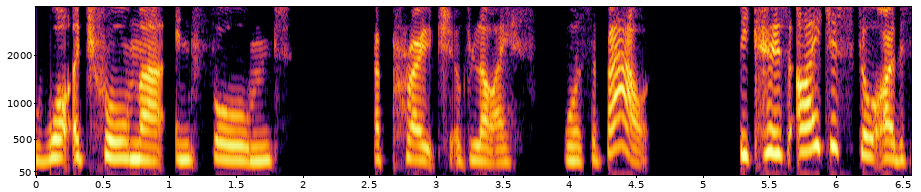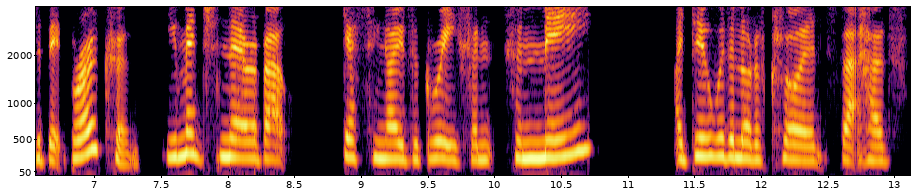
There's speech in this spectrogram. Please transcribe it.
what a trauma informed approach of life was about. Because I just thought I was a bit broken. You mentioned there about getting over grief. And for me, I deal with a lot of clients that have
